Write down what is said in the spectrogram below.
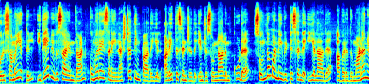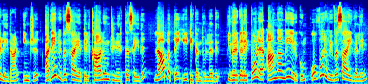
ஒரு சமயத்தில் இதே விவசாயம்தான் குமரேசனை நஷ்டத்தின் பாதையில் அழைத்து சென்றது என்று சொன்னாலும் கூட சொந்த மண்ணை விட்டு செல்ல இயலாத அவரது மனநிலைதான் இன்று அதே விவசாயத்தில் காலூன்றி நிற்க செய்து லாபத்தை ஈட்டி தந்துள்ளது. இவர்களைப் போல ஆங்காங்கே இருக்கும் ஒவ்வொரு விவசாயிகளின்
